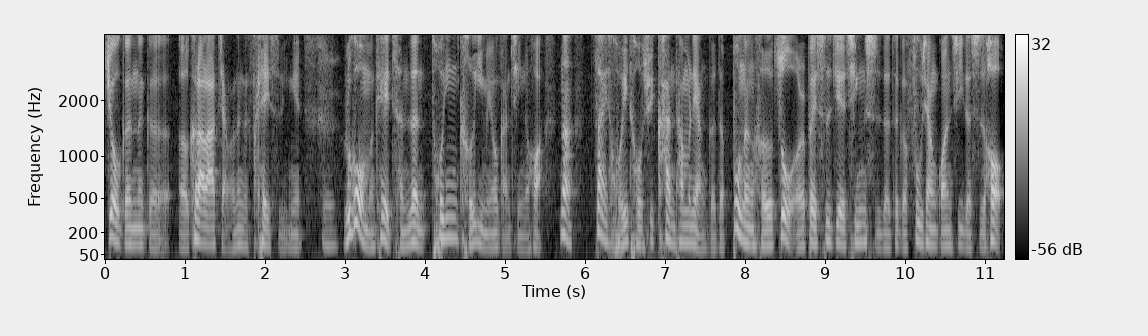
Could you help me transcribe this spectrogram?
就跟那个呃克拉拉讲的那个 case 里面，如果我们可以承认婚姻可以没有感情的话，那再回头去看他们两个的不能合作而被世界侵蚀的这个负向关系的时候，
